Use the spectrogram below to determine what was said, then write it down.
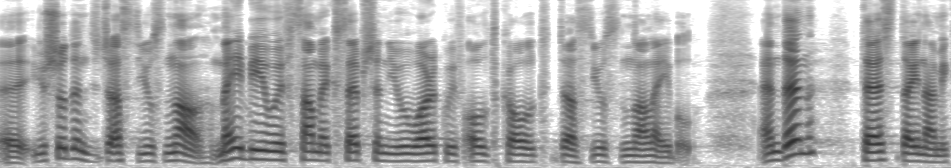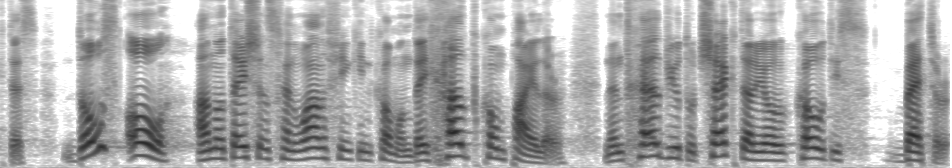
uh, you shouldn't just use null. Maybe with some exception you work with old code, just use nullable. And then test, dynamic test. Those all annotations have one thing in common. They help compiler. Then help you to check that your code is better.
